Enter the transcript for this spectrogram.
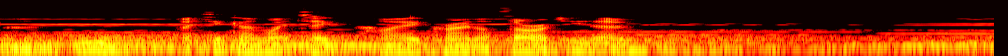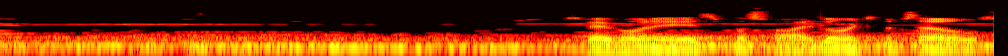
Um, ooh, I think I might take higher crown authority though. So everyone is plus five, law into themselves.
